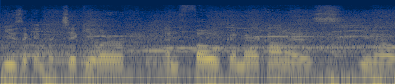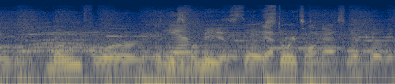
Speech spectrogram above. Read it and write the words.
music in particular and folk Americana is, you know, known for, at least Yeah. for me, is the Yeah. storytelling aspect of it.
